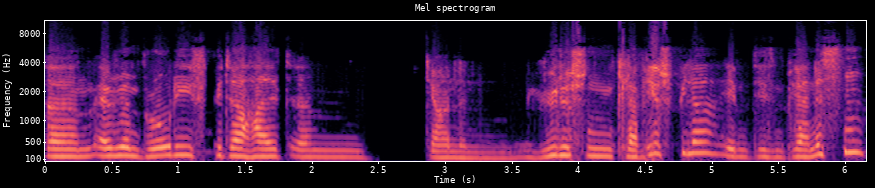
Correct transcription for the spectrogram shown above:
Ähm, Adrian Brody spielt da halt ähm, ja einen jüdischen Klavierspieler, eben diesen Pianisten.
